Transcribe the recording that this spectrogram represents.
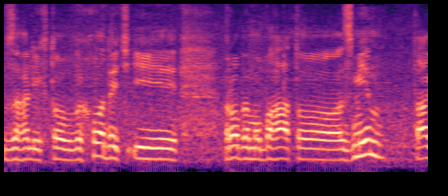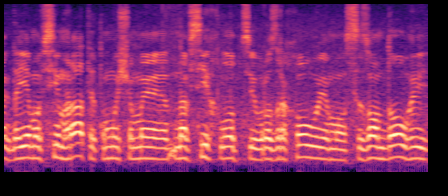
взагалі, хто виходить, і робимо багато змін. Так, даємо всім грати, тому що ми на всіх хлопців розраховуємо. Сезон довгий, е,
